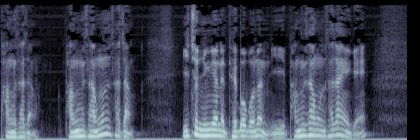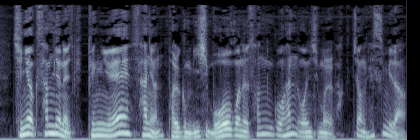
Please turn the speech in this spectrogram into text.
방사장 방상훈 사장 2006년에 대법원은 이 방상훈 사장에게 징역 3년에 집행유예 4년 벌금 25억 원을 선고한 원심을 확정했습니다.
